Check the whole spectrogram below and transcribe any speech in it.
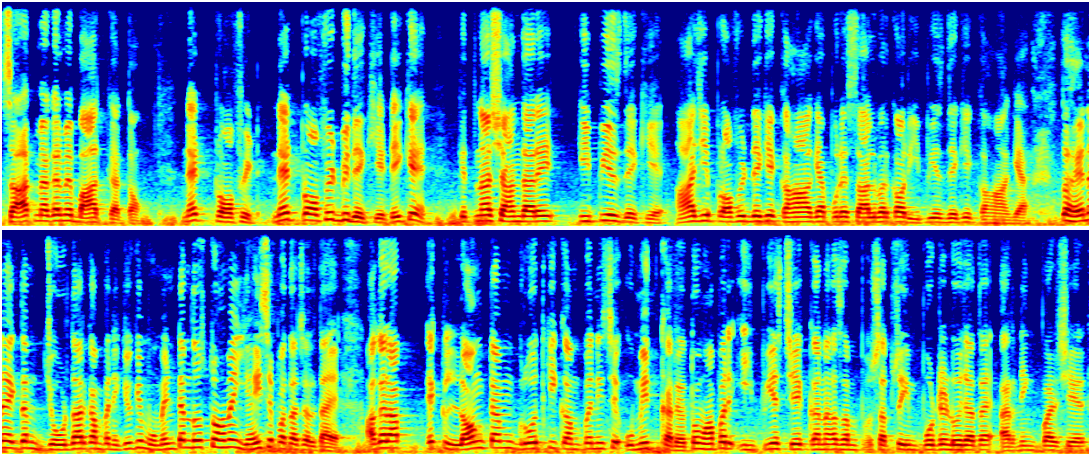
साथ में अगर मैं बात करता हूँ नेट प्रॉफिट नेट प्रॉफिट भी देखिए ठीक है? कितना शानदार है। ईपीएस देखिए, आज ये प्रॉफिट देखिए कहाँ आ गया पूरे साल भर का और ईपीएस देखिए कहाँ आ गया। तो है ना एकदम जोरदार कंपनी क्योंकि मोमेंटम दोस्तों हमें यहीं से पता चलता है। अगर आप एक लॉन्ग टर्म ग्रोथ की कंपनी से उम्मीद कर रहे हो तो वहाँ पर ईपीएस चेक करना सबसे इंपॉर्टेंट हो जाता है अर्निंग पर शेयर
